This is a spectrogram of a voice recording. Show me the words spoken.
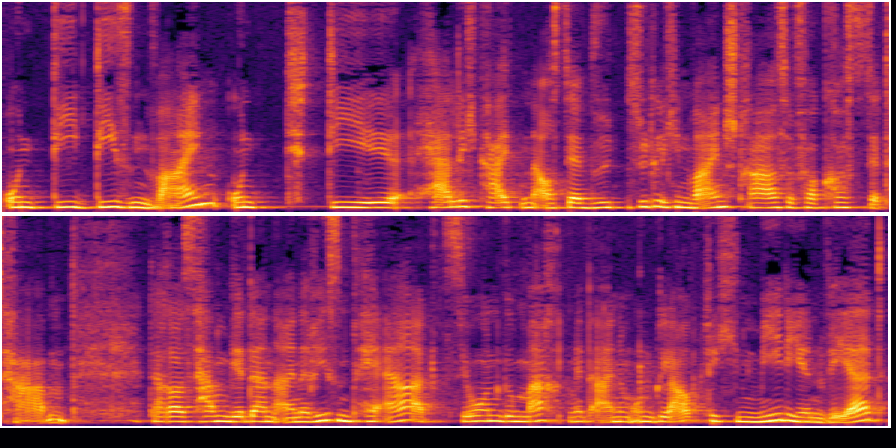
und die diesen Wein und die Herrlichkeiten aus der südlichen Weinstraße verkostet haben. Daraus haben wir dann eine riesen PR-Aktion gemacht mit einem unglaublichen Medienwert.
